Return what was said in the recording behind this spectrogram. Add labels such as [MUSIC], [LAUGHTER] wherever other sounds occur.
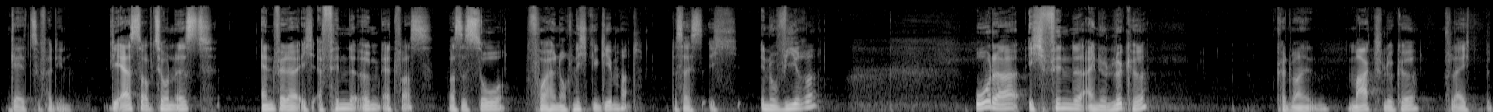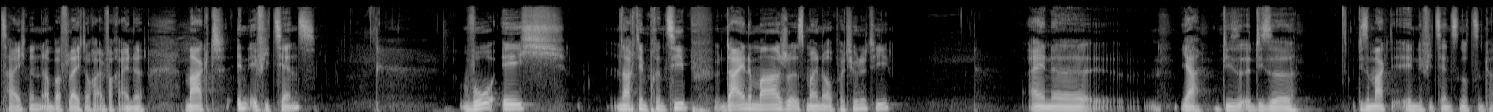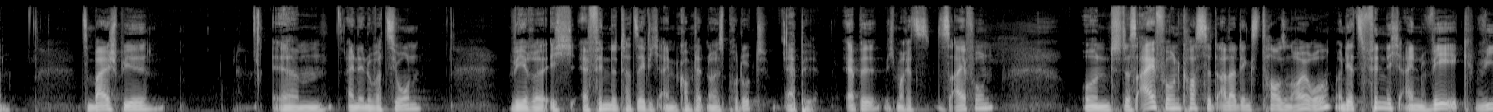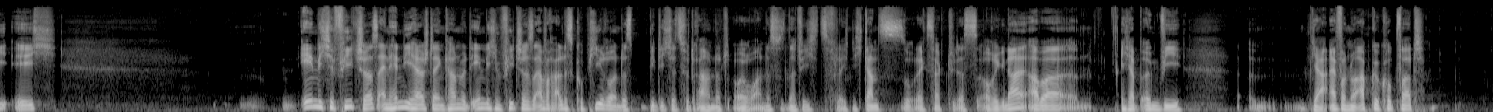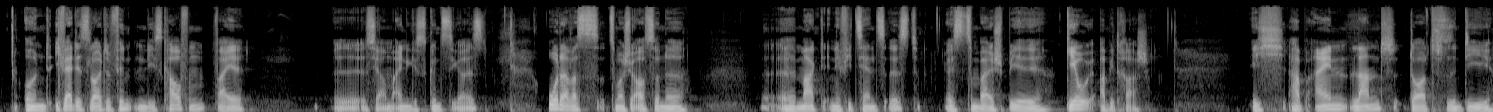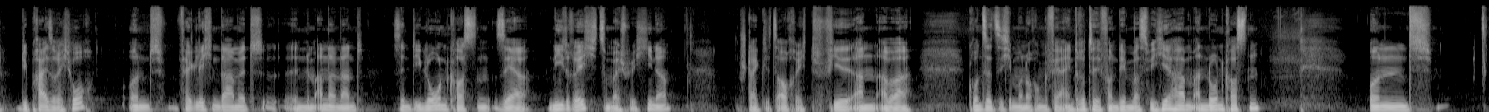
Geld zu verdienen. Die erste Option ist, entweder ich erfinde irgendetwas, was es so vorher noch nicht gegeben hat. Das heißt, ich innoviere. Oder ich finde eine Lücke, könnte man Marktlücke vielleicht bezeichnen, aber vielleicht auch einfach eine Marktineffizienz, wo ich nach dem Prinzip, deine Marge ist meine Opportunity, eine, ja, diese, diese, diese Marktineffizienz nutzen kann. Zum Beispiel ähm, eine Innovation wäre, ich erfinde tatsächlich ein komplett neues Produkt. Apple. Apple, ich mache jetzt das iPhone. Und das iPhone kostet allerdings 1000 Euro. Und jetzt finde ich einen Weg, wie ich ähnliche Features, ein Handy herstellen kann mit ähnlichen Features, einfach alles kopiere und das biete ich jetzt für 300 Euro an. Das ist natürlich jetzt vielleicht nicht ganz so exakt wie das Original, aber ähm, ich habe irgendwie ähm, ja einfach nur abgekupfert und ich werde jetzt Leute finden, die es kaufen, weil äh, es ja um einiges günstiger ist. Oder was zum Beispiel auch so eine äh, Marktineffizienz ist, ist zum Beispiel Geo-Arbitrage. Ich habe ein Land, dort sind die, die Preise recht hoch und verglichen damit in einem anderen Land sind die Lohnkosten sehr niedrig, zum Beispiel China. Steigt jetzt auch recht viel an, aber grundsätzlich immer noch ungefähr ein Drittel von dem, was wir hier haben an Lohnkosten. Und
